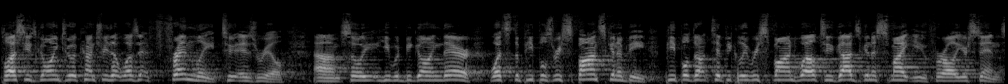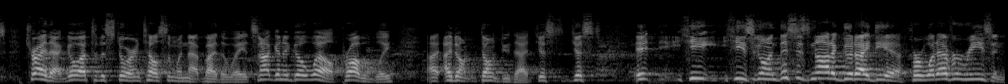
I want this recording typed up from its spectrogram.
Plus, he's going to a country that wasn't friendly to Israel. Um, so he, he, would be going there. What's the people's response going to be? People don't typically respond well to God's going to smite you for all your sins. Try that. Go out to the store and tell someone that. By the way, it's not going to go well. Probably. I, I don't. Don't do that. Just. Just it, he, he's going, this is not a good idea for whatever reason.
